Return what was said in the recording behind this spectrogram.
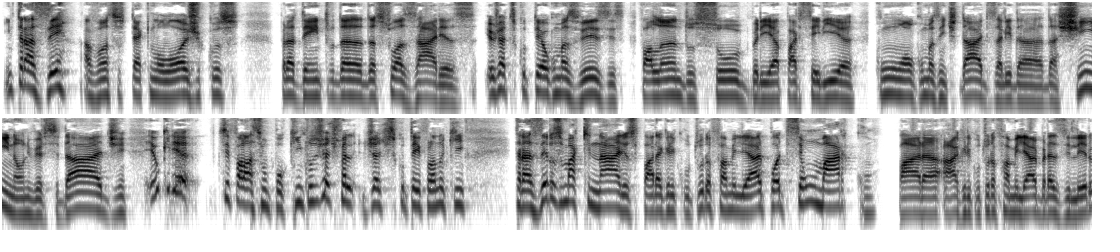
em trazer avanços tecnológicos para dentro da, das suas áreas. Eu já discutei algumas vezes falando sobre a parceria com algumas entidades ali da, da China, a universidade. Eu queria que você falasse um pouquinho, inclusive já, já te escutei falando que trazer os maquinários para a agricultura familiar pode ser um marco para a agricultura familiar brasileira.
